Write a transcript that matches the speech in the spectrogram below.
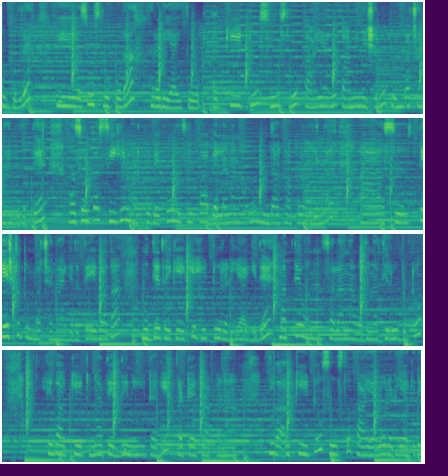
ರುಬ್ಬಿದ್ರೆ ಈ ಸೂಸ್ಲು ಕೂಡ ರೆಡಿ ಆಯಿತು. ಅಕ್ಕಿ ಹಿಟ್ಟು, ಸೂಸ್ಲು, ಕಾಯಲು, ಕಾಂಬಿನೇಷನು ತುಂಬ ಚೆನ್ನಾಗಿರುತ್ತೆ. ಸ್ವಲ್ಪ ಸಿಹಿ ಮಾಡ್ಕೋಬೇಕು. ಒಂದು ಸ್ವಲ್ಪ ಬೆಲ್ಲನ ನಾವು ಮುಂದಾಗಿ ಹಾಕೊಳ್ಳೋದ್ರಿಂದ ಸು ಟೇಸ್ಟು ತುಂಬ ಚೆನ್ನಾಗಿರುತ್ತೆ. ಇವಾಗ ಮುದ್ದೆ ತೆಗೆಯೋಕ್ಕೆ ಹಿಟ್ಟು ರೆಡಿಯಾಗಿದೆ. ಮತ್ತೆ ಒಂದು ಸಲ ನಾವು ಅದನ್ನು ತಿರುಗಿಬಿಟ್ಟು ಈಗ ಅಕ್ಕಿ ಹಿಟ್ಟನ್ನ ತೆಗೆದು ನೀಟಾಗಿ ತಟ್ಟೆಗೆ ಹಾಕೋಣ. ಈಗ ಅಕ್ಕಿ ಹಿಟ್ಟು ಸೂಸ್ತು ಕಾಯಾಲು ರೆಡಿಯಾಗಿದೆ.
